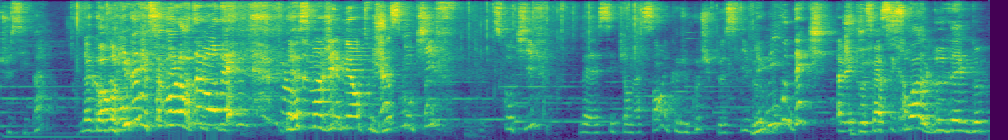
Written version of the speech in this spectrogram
Je sais pas. D'accord, Faut leur demander, faut leur demander. Faut leur mais en tout cas, ce qu'on kiffe, ce qu'on kiffe, bah, c'est qu'il y en a 100 et que du coup tu peux livrer oui. beaucoup de decks avec Tu peux faire soit cool. deux decks de.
